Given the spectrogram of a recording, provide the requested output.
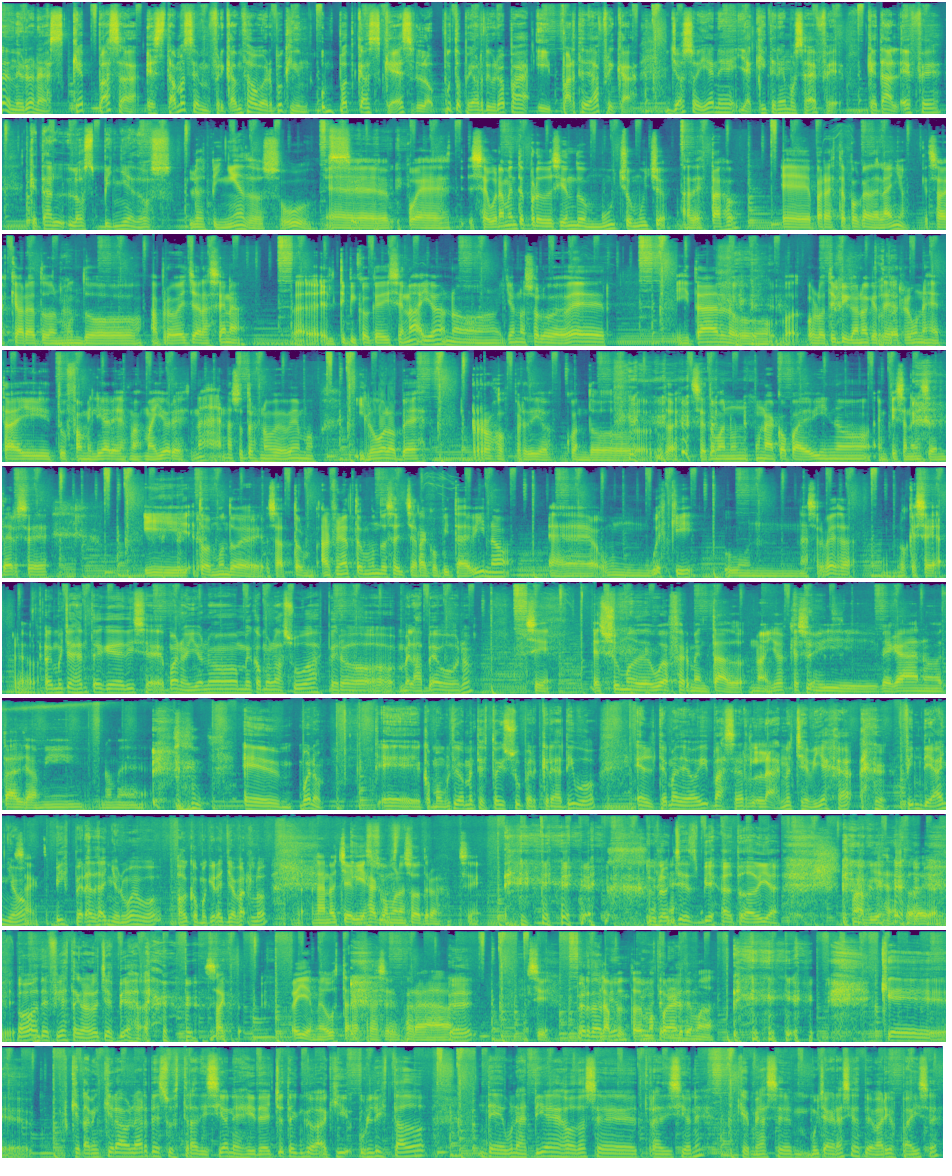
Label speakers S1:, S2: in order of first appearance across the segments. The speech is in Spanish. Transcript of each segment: S1: Hola neuronas, ¿qué pasa? Estamos en Fricanza Overbooking, un podcast que es lo puto peor de Europa y parte de África. Yo soy N y aquí tenemos a F. ¿Qué tal, F? ¿Qué tal los viñedos?
S2: Los viñedos, uh, eh, pues seguramente produciendo mucho, mucho a destajo eh, para esta época del año. Que sabes que ahora todo el mundo aprovecha la cena. Eh, el típico que dice, no, yo no, yo no suelo beber y tal, o, o lo típico, ¿no? Que te reúnes, está ahí tus familiares más mayores, nah, nosotros no bebemos, y luego los ves rojos perdidos cuando ¿sabes? se toman un- una copa de vino, empiezan a encenderse y todo el mundo bebe. O sea, to- al final todo el mundo se echa la copita de vino, eh, un whisky, una cerveza, lo que sea. Pero
S1: Hay mucha gente que dice, bueno, yo no me como las uvas, pero me las bebo, ¿no?
S2: sí, es zumo de uva fermentado. No, yo es que soy vegano y tal, y a mí no me...
S1: Eh, bueno, eh, como últimamente estoy súper creativo, el tema de hoy va a ser la noche vieja, fin de año,
S2: Exacto.
S1: víspera de año nuevo, o como quieras llamarlo.
S2: La noche vieja
S1: sus-
S2: como nosotros, sí.
S1: La noche es vieja todavía.
S2: Más vieja todavía. sí.
S1: Vamos de fiesta que la noche es vieja.
S2: Exacto. Oye, me gusta la frase para...
S1: Eh,
S2: Sí,
S1: Pero
S2: la podemos
S1: gustaría-
S2: poner de moda.
S1: que, que también quiero hablar de sus tradiciones y de hecho tengo aquí un listado de unas 10 o 12 tradiciones que me hacen muchas gracias de varios países.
